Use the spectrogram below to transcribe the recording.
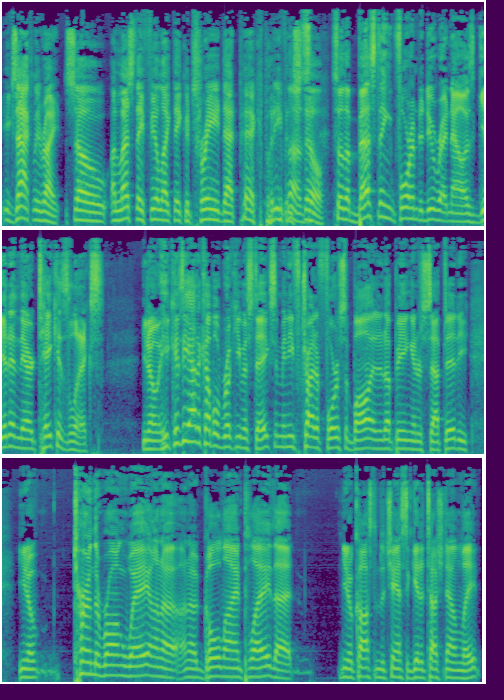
Exactly right. So unless they feel like they could trade that pick, but even No, so- still, So, the best thing for him to do right now is get in there, take his licks. You know, he because he had a couple of rookie mistakes. I mean, he tried to force a ball, ended up being intercepted. He, you know, turned the wrong way on a on a goal line play that you know cost him the chance to get a touchdown late.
